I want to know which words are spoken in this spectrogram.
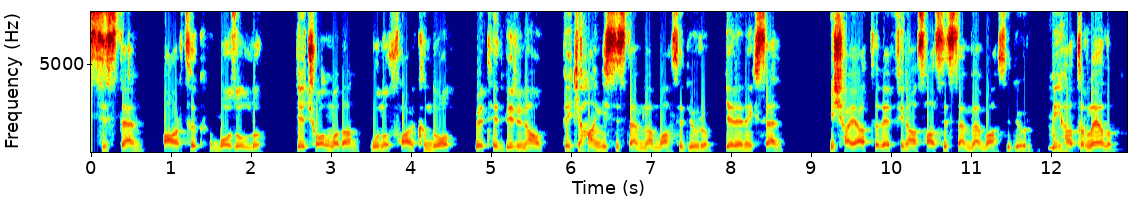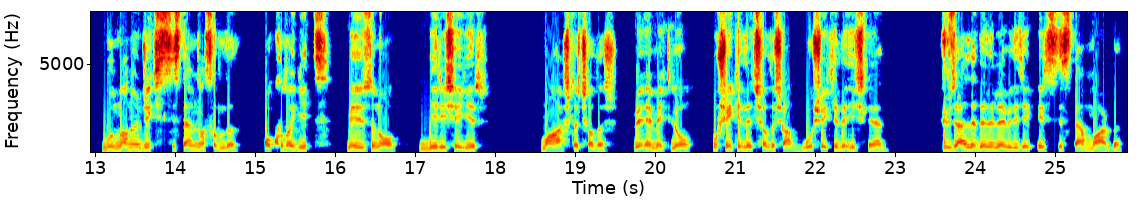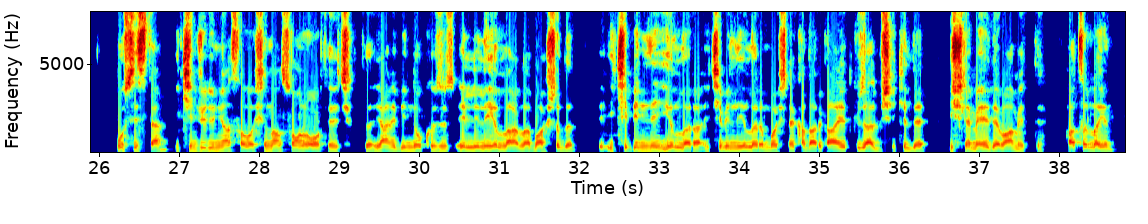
Sistem artık bozuldu. Geç olmadan bunun farkında ol ve tedbirini al. Peki hangi sistemden bahsediyorum? Geleneksel iş hayatı ve finansal sistemden bahsediyorum. Bir hatırlayalım. Bundan önceki sistem nasıldı? Okula git, mezun ol, bir işe gir, maaşlı çalış ve emekli ol. Bu şekilde çalışan, bu şekilde işleyen güzel de denilebilecek bir sistem vardı. Bu sistem 2. Dünya Savaşı'ndan sonra ortaya çıktı. Yani 1950'li yıllarda başladı. ve 2000'li yıllara, 2000'li yılların başına kadar gayet güzel bir şekilde işlemeye devam etti. Hatırlayın,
